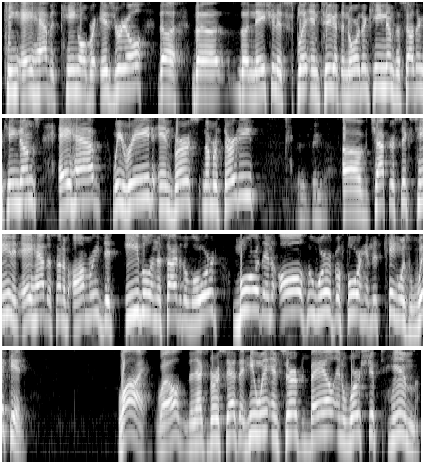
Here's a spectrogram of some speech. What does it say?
King Ahab is king over Israel. The, the, the nation is split in two. You got the northern kingdoms, the southern kingdoms. Ahab, we read in verse number 30 of chapter 16, and Ahab, the son of Omri, did evil in the sight of the Lord more than all who were before him. This king was wicked. Why? Well, the next verse says that he went and served Baal and worshiped him.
